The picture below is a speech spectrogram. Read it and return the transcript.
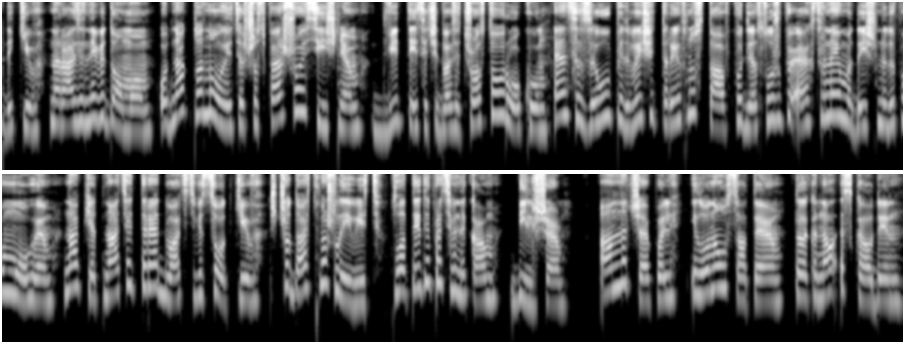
парамедиків, наразі невідомо. Однак планується, що з 1 січня 2026 року НСЗУ підвищить тарифну ставку для служби екстреної медичної допомоги на 15-20%, що дасть можливість платити працівникам більше. Анна Чепель, Ілона Усате, телеканал СК 1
